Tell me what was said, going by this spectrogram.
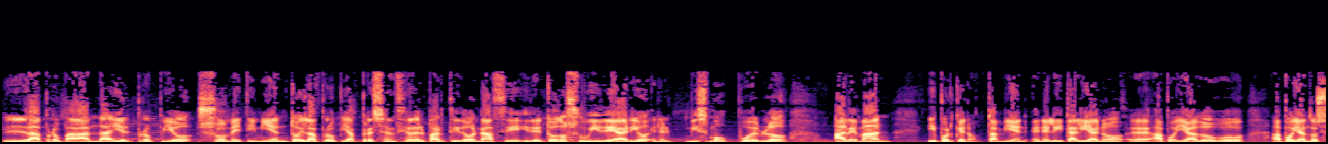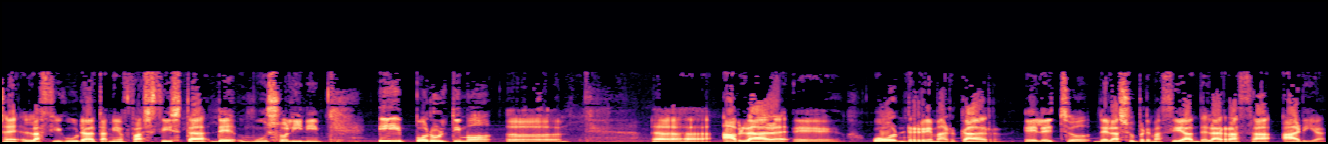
la propaganda y el propio sometimiento y la propia presencia del partido nazi y de todo su ideario en el mismo pueblo alemán y, por qué no, también en el italiano eh, apoyado, apoyándose la figura también fascista de Mussolini. Y, por último, eh, eh, hablar o remarcar el hecho de la supremacía de la raza aria.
